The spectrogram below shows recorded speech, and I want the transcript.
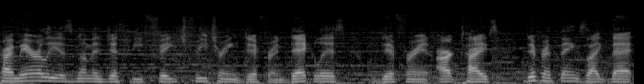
Primarily, is going to just be featuring different deck lists, different archetypes, different things like that.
